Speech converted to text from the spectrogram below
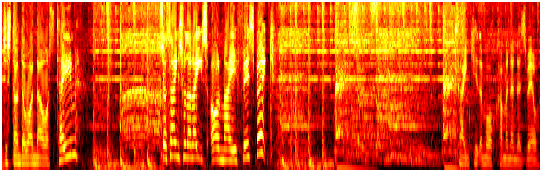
just under one hour's time. So thanks for the likes on my Facebook. Try and keep them all coming in as well.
